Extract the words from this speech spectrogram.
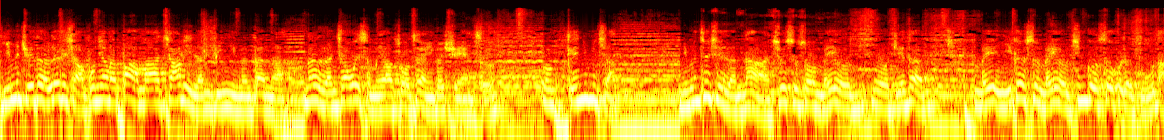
你们觉得那个小姑娘的爸妈家里人比你们笨吗？那人家为什么要做这样一个选择？我给你们讲。你们这些人呐，就是说没有，我觉得没有一个是没有经过社会的毒打，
